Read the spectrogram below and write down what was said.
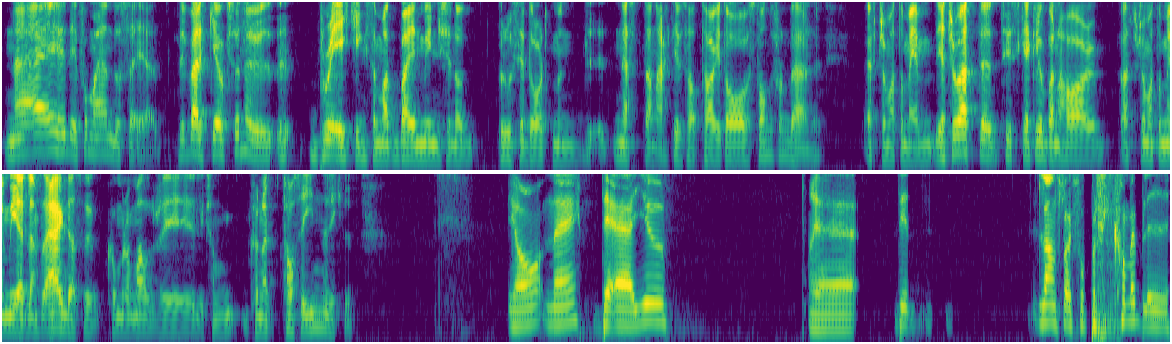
Nej, det får man ändå säga. Det verkar också nu breaking som att Bayern München och Borussia Dortmund nästan aktivt har tagit avstånd från det här. Eftersom att de är, jag tror att eh, tyska klubbarna har, eftersom att de är medlemsägda så kommer de aldrig liksom kunna ta sig in riktigt. Ja, nej, det är ju... Eh, det, landslagsfotbollen kommer bli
